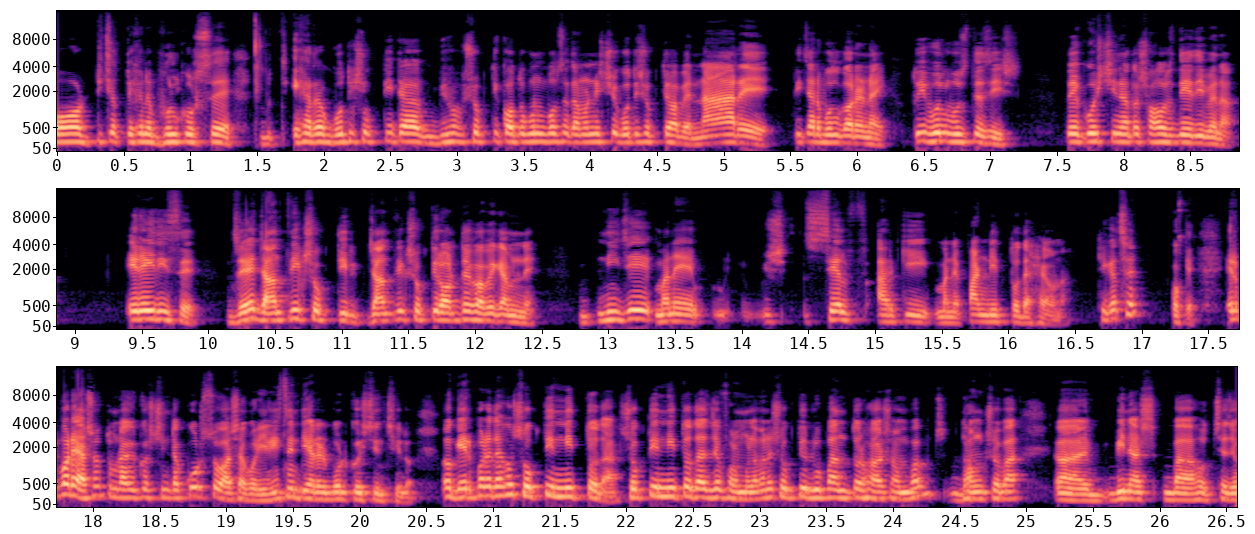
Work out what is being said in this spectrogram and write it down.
গড টিচার তো এখানে ভুল করছে। এখানে গতিশক্তিটা, বিভব শক্তি কত গুণ বলছে, তার মানে নিশ্চয়ই গতিশক্তি হবে। না রে টিচার ভুল করে নাই। তুই ভুল বুঝতেছিস। তো এই কোয়েশ্চিন এত সহজ দিয়ে দিবে না। এরেই দিছে যে যান্ত্রিক শক্তির যান্ত্রিক শক্তির অর্ধেক হবে কেমনে? নিজে মানে সেলফ আর কি মানে পাণ্ডিত্য দেখায়ও না, ঠিক আছে? ওকে এরপরে আসো, তোমরা ওই কোশ্চেনটা করছ, আশা করি রিসেন্ট ইয়ারের বোর্ড কোশ্চেন ছিল। ওকে এরপরে দেখো শক্তির নিত্যতা। শক্তির নিত্যতার যে ফর্মুলা মানে শক্তির রূপান্তর হওয়া সম্ভব, ধ্বংস বা বিনাশ বা হচ্ছে যে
